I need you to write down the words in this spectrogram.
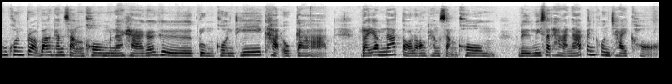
ลุ่มคนเปราะบางทางสังคมนะคะก็คือกลุ่มคนที่ขาดโอกาส ไร้อำนาจต่อรองทางสังคม หรือมีสถานะเป็นคนชายขอบ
